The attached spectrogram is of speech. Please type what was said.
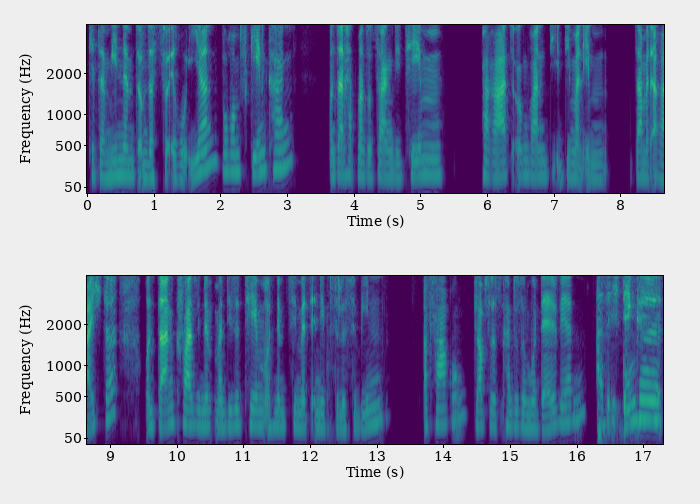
Ketamin nimmt, um das zu eruieren, worum es gehen kann? Und dann hat man sozusagen die Themen parat irgendwann, die, die man eben damit erreichte. Und dann quasi nimmt man diese Themen und nimmt sie mit in die Psilocybin Erfahrung? Glaubst du, das könnte so ein Modell werden? Also ich denke,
